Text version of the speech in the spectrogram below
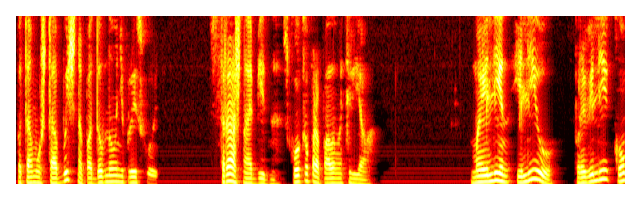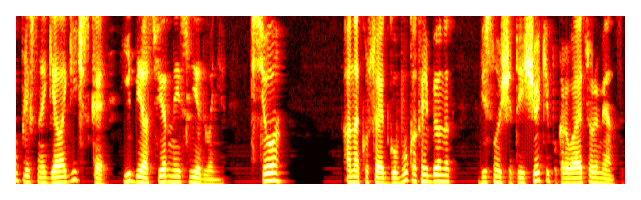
потому что обычно подобного не происходит. Страшно обидно, сколько пропало материала. Мэйлин и Лиу провели комплексное геологическое и биосферное исследование. Все... Она кусает губу, как ребенок, веснущатые щеки покрываются румянцем.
